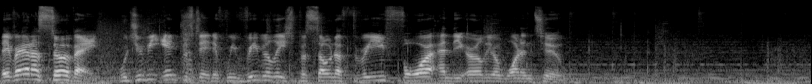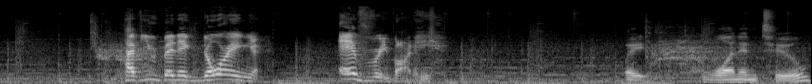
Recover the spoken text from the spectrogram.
They ran a survey. Would you be interested if we re-released Persona 3, 4, and the earlier 1 and 2? Have you been ignoring everybody? Wait, one and two?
